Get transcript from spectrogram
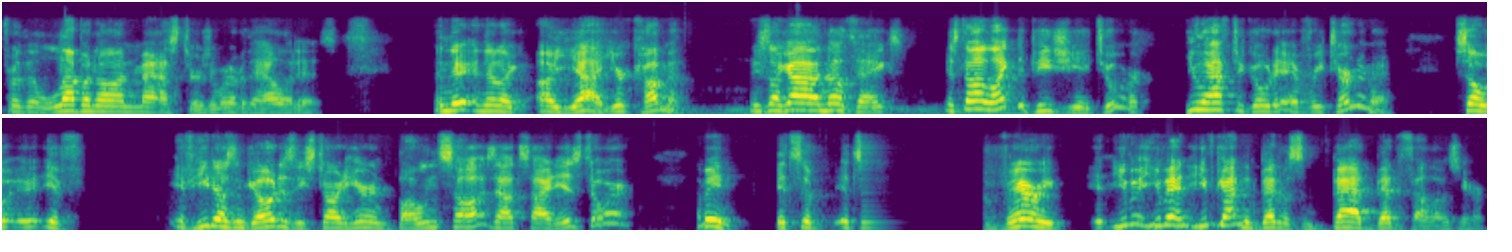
for the Lebanon Masters or whatever the hell it is. And they're, and they're like, oh yeah, you're coming. He's like, ah, oh, no thanks. It's not like the PGA Tour. You have to go to every tournament. So if if he doesn't go, does he start hearing bone saws outside his door? I mean, it's a it's a very you've you've you've gotten in bed with some bad bedfellows here.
